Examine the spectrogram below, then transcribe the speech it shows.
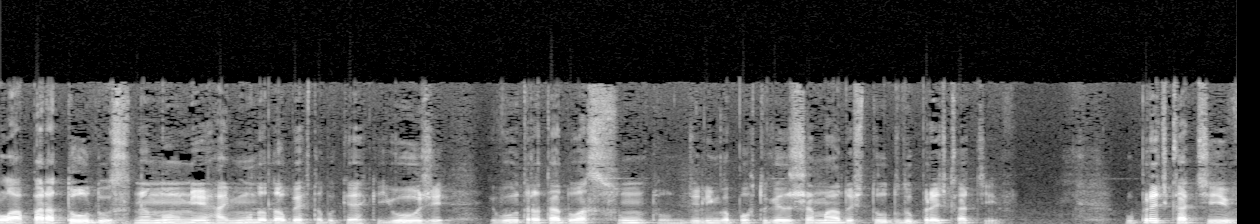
Olá para todos, meu nome é Raimundo Adalberto Albuquerque e hoje eu vou tratar do assunto de língua portuguesa chamado estudo do predicativo. O predicativo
